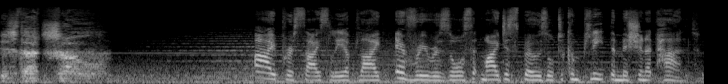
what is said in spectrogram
Is that so? I precisely applied every resource at my disposal to complete the mission at hand.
